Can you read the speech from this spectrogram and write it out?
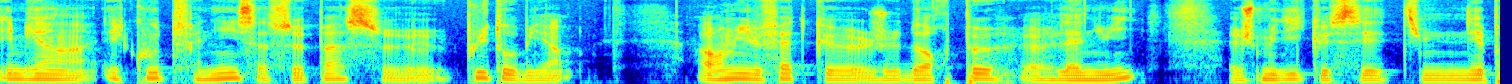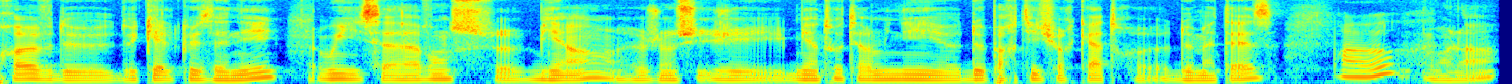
Eh bien, écoute Fanny, ça se passe euh, plutôt bien. Hormis le fait que je dors peu euh, la nuit, je me dis que c'est une épreuve de, quelques années. Oui, ça avance bien. J'ai bientôt terminé deux parties sur quatre de ma thèse. Bravo. Voilà.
